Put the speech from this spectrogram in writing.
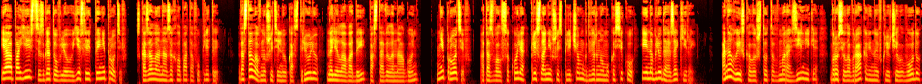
«Я поесть сготовлю, если ты не против», — сказала она, захлопотав у плиты. Достала внушительную кастрюлю, налила воды, поставила на огонь. «Не против», — отозвался Коля, прислонившись плечом к дверному косяку и наблюдая за Кирой. Она выискала что-то в морозильнике, бросила в раковину и включила воду,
